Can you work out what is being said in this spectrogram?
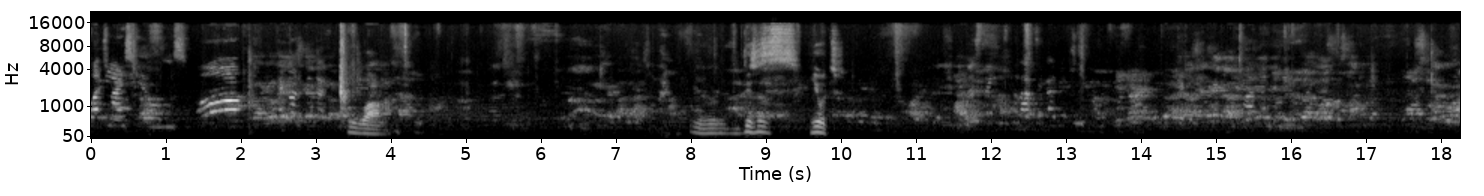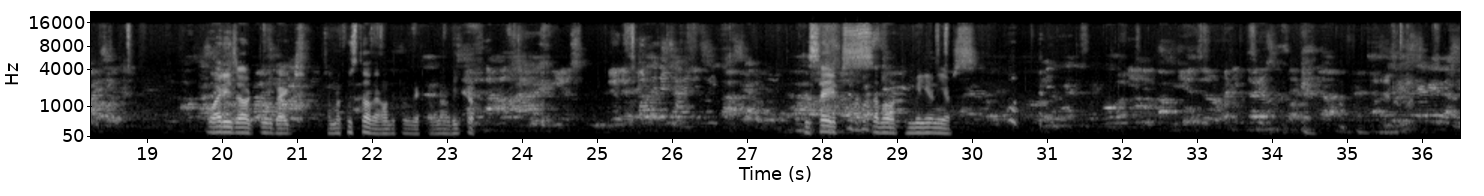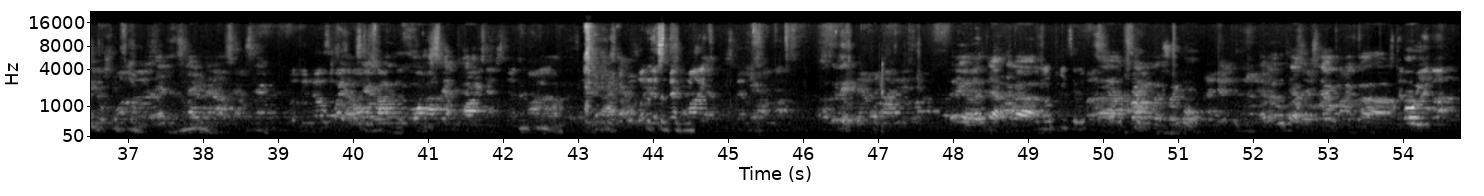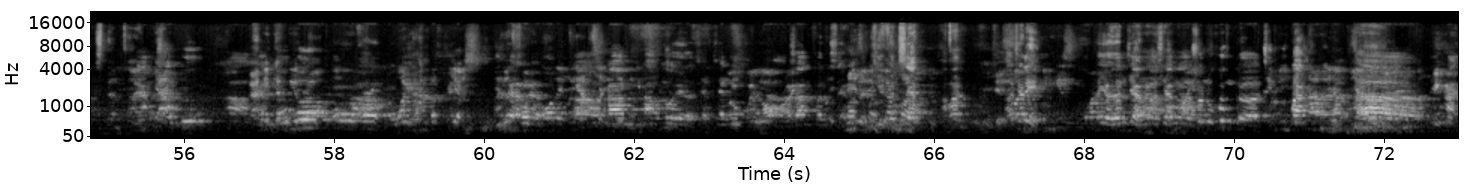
What's my skills? Oh, I gotta do that. Wow Where is our tour guide আমরা খুঁজতে হবে আমাদের ট্যুর গাইড কার নাম Victor They say it's about million years. Ờ, xem uh, xoáy bổ cũng thể xem các uh, bôi xem vụ xem vụ cô cam cam tôi xem xem đi sang phân sẽ chỉ xem cảm ơn à, Charlie bây giờ dân trẻ xem Xuân Đu Cung ờ, chín cung băng. À, kinh hải.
